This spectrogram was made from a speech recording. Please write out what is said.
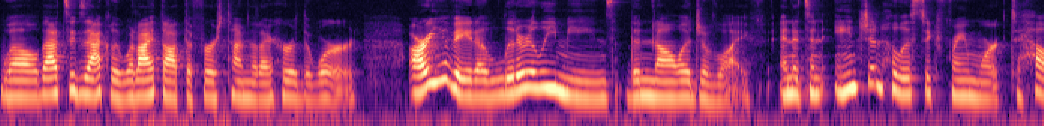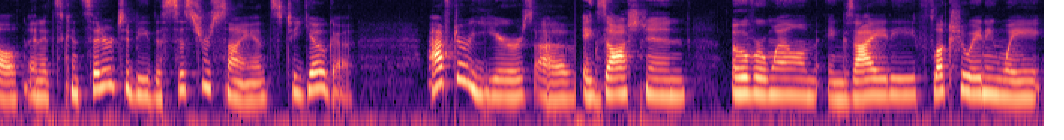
Well, that's exactly what I thought the first time that I heard the word. Ayurveda literally means the knowledge of life, and it's an ancient holistic framework to health, and it's considered to be the sister science to yoga. After years of exhaustion, overwhelm, anxiety, fluctuating weight,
